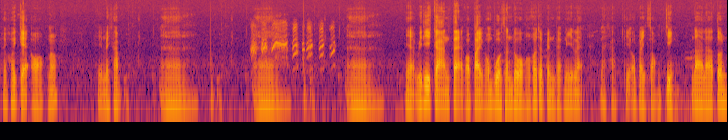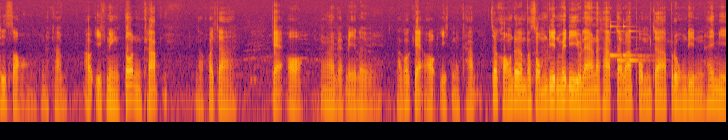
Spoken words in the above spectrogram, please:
ค่อยๆ แกะออกเนาะเห็นไหมครับอ่าอ่าอ่าเนี่ยวิธีการแตกออกไปของบัวสันโดเขาก็จะเป็นแบบนี้แหละนะครับ ที่เอาไปสองกิ่งได้แล้วต้นที่สองนะครับเอาอีกหนึ่งต้นครับ เราก็จะแกะออกง่ายแบบนี้เลย เราก็แกะออกอีกนะครับ เจ้าของเดิมผสมดินไว้ดีอยู่แล้วนะครับ แต่ว่าผมจะปรุงดินให้มี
